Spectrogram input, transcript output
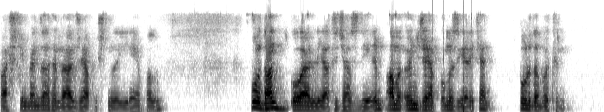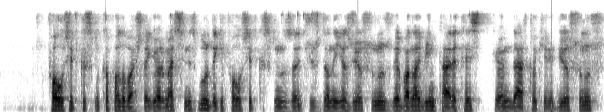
başlayayım. Ben zaten daha önce yapmıştım da yine yapalım. Buradan Goerli'ye atacağız diyelim. Ama önce yapmamız gereken burada bakın. Faucet kısmı kapalı başta görmezsiniz. Buradaki faucet kısmınıza cüzdanı yazıyorsunuz ve bana 1000 tane test gönder tokeni diyorsunuz.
